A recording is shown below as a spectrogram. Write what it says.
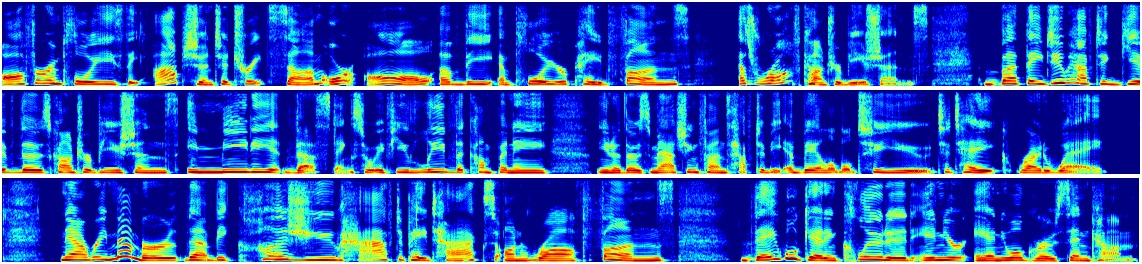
offer employees the option to treat some or all of the employer paid funds as Roth contributions. But they do have to give those contributions immediate vesting. So if you leave the company, you know, those matching funds have to be available to you to take right away. Now, remember that because you have to pay tax on Roth funds, they will get included in your annual gross income.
